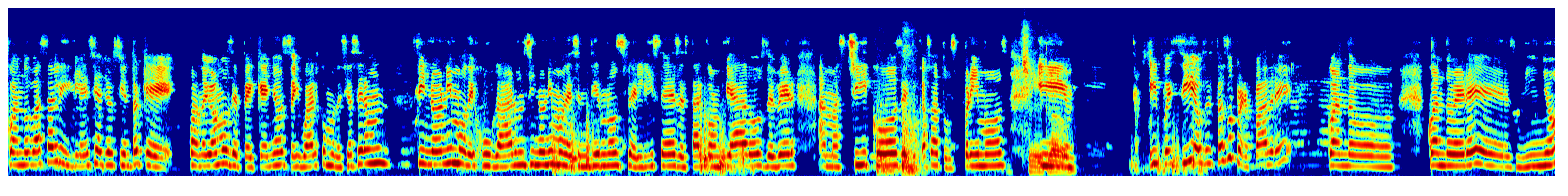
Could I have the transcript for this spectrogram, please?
cuando vas a la iglesia, yo siento que cuando íbamos de pequeños, igual como decías, era un sinónimo de jugar, un sinónimo de sentirnos felices, de estar confiados, de ver a más chicos, de tu casa a tus primos. y, y pues sí, o sea, está súper padre cuando, cuando eres niño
